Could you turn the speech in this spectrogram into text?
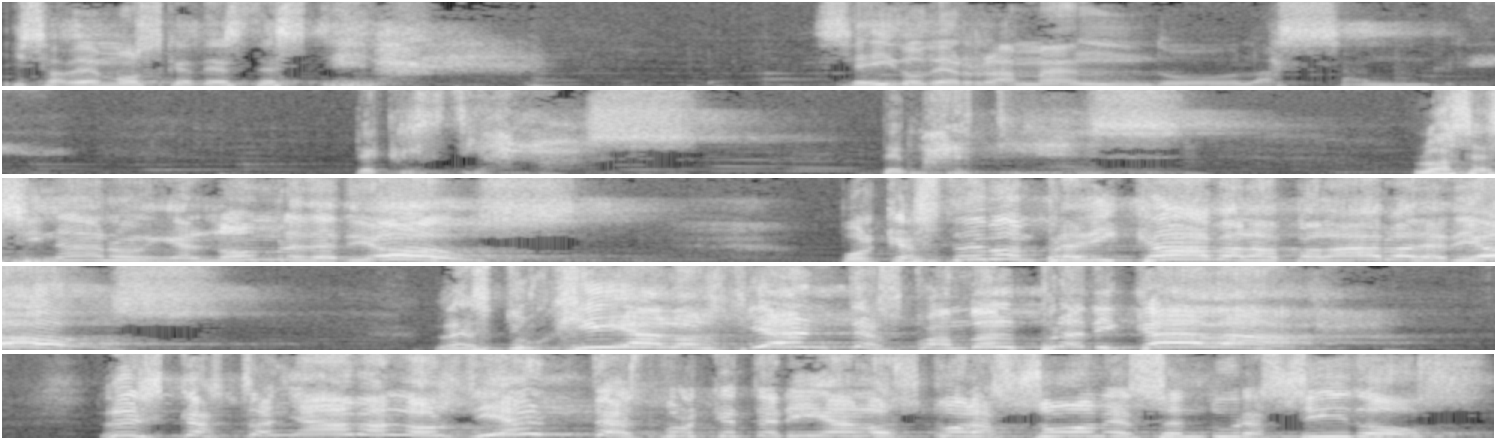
Y sabemos que desde Esteban se ha ido derramando la sangre de cristianos, de mártires. Lo asesinaron en el nombre de Dios, porque Esteban predicaba la palabra de Dios les crujía los dientes cuando él predicaba. Les castañaban los dientes porque tenían los corazones endurecidos.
